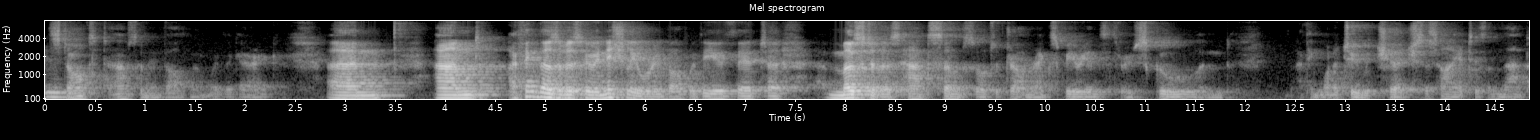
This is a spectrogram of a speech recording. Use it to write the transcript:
mm. started to have some involvement with the Garrick. Um, and I think those of us who initially were involved with the youth theatre, most of us had some sort of drama experience through school and I think one or two with church societies and that.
